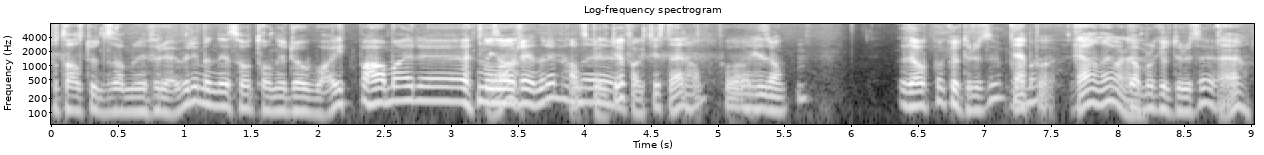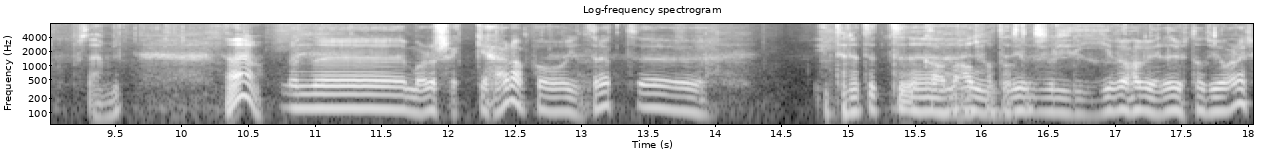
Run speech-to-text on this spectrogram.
totalt unnsamling for øvrig, men jeg så Tony Joe White på Hamar eh, noen Ja, år senere. Men, han spilte jo eh, faktisk der, han, på hydranten. Det var på Kulturhuset. På Ja, på, ja det var det. Gamle Kulturhuset. Ja. Ja, stemmer. Ja, ja. Men uh, må du sjekke her, da, på internett. Uh, Internettet uh, kan aldri livet ha vært uten at vi var der.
